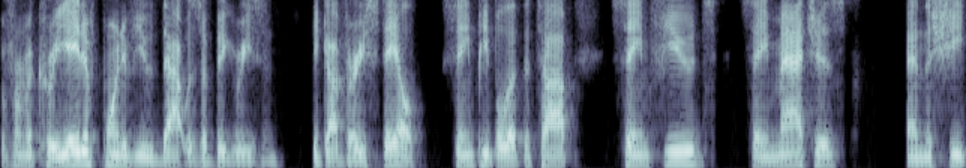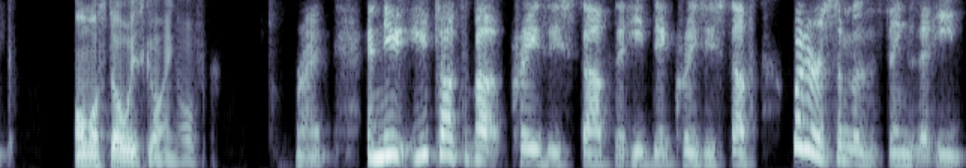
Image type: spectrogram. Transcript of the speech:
but from a creative point of view, that was a big reason. It got very stale. Same people at the top, same feuds, same matches, and the Sheik almost always going over. Right. And you you talked about crazy stuff that he did crazy stuff. What are some of the things that he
